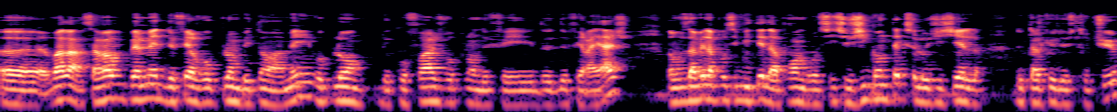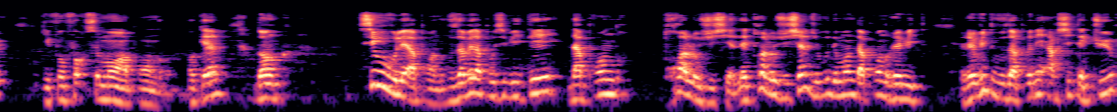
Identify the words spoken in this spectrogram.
Euh, voilà, ça va vous permettre de faire vos plans béton main, vos plans de coffrage, vos plans de ferraillage. Donc, vous avez la possibilité d'apprendre aussi ce gigantesque logiciel de calcul de structure qu'il faut forcément apprendre. OK? Donc, si vous voulez apprendre, vous avez la possibilité d'apprendre trois logiciels. Les trois logiciels, je vous demande d'apprendre Revit. Revit, vous apprenez architecture,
